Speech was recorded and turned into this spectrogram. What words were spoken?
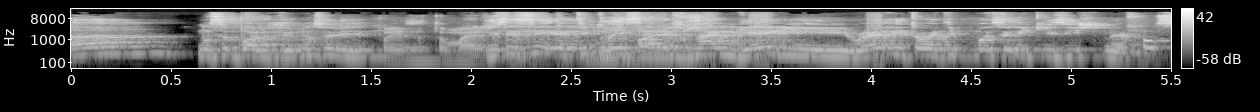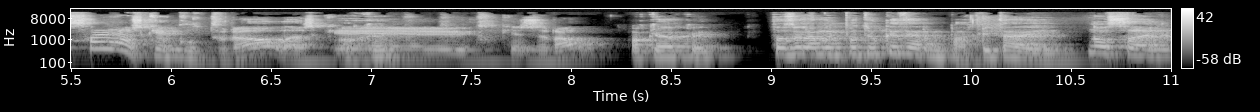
Ah, não sei, pode não sabia. Pois eu mais. Mas é, é tipo uma cena de bairros. 9gag e Reddit ou é tipo uma cena que existe mesmo? Não sei, acho que é cultural, acho que, é, Ok. que é geral. Ok, ok. Estás a olhar muito para o teu caderno, pá. Quem está aí? Não sei.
